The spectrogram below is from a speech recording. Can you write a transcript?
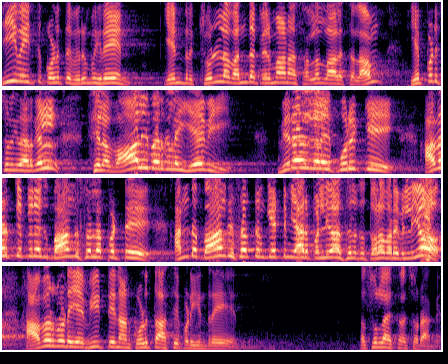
தீ வைத்து கொளுத்த விரும்புகிறேன். என்று சொல்ல வந்த பெருமானா சல்லல்லா அலிசல்லாம் எப்படி சொல்கிறார்கள்? சில வாலிபர்களை ஏவி விறகுகளை பொறுக்கி அதற்கு பிறகு பாங்கு சொல்லப்பட்டு அந்த பாங்கு சப்தம் கேட்டும் யார் பள்ளிவாசலுக்கு தொலை வரவில்லையோ அவர்களுடைய வீட்டை நான் கொளுத்த ஆசைப்படுகின்றேன். ரசூல்லா சொல்றாங்க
